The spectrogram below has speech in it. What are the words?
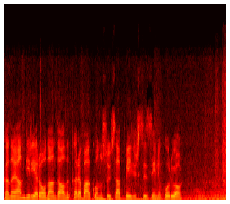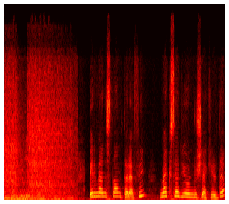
Kanayan bir yara olan Dağlık Karabağ konusuysa belirsizliğini koruyor. Ermənistan tərəfi məqsəd yönlü şəkildə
